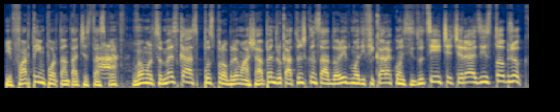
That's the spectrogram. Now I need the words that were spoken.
E foarte important acest aspect. Ah. Vă mulțumesc că a spus problema așa, pentru că atunci când s-a dorit modificarea Constituției, CCR a zis stop joc.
